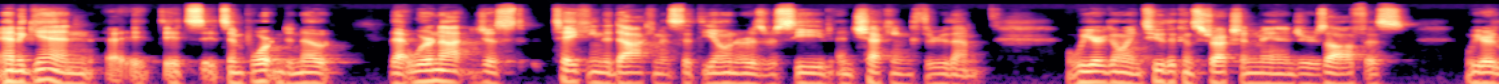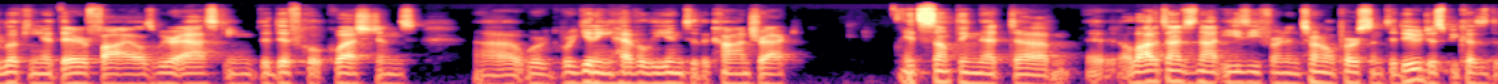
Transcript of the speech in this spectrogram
And again, uh, it, it's it's important to note that we're not just taking the documents that the owner has received and checking through them. We are going to the construction manager's office. We are looking at their files. We are asking the difficult questions. Uh, we're, we're getting heavily into the contract it's something that um, a lot of times is not easy for an internal person to do just because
